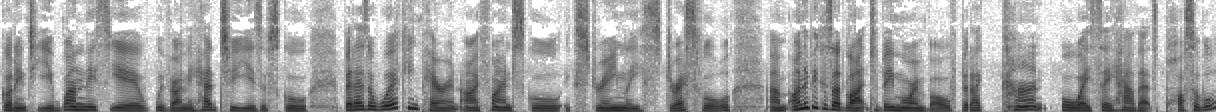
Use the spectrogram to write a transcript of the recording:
got into year one this year. We've only had two years of school. But as a working parent, I find school extremely stressful, um, only because I'd like to be more involved, but I can't always see how that's possible.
